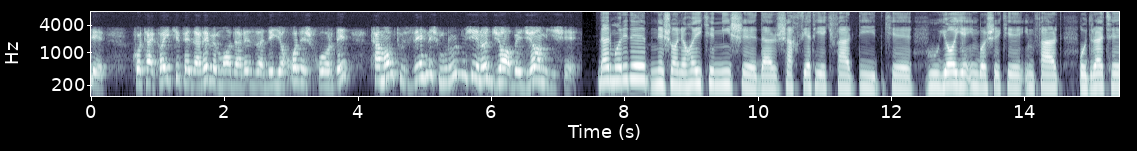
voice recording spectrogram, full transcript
کتک هایی که پدره به مادره زده یا خودش خورده تمام تو ذهنش مرور میشه اینا جابجا جا میشه. در مورد نشانه هایی که میشه در شخصیت یک فرد دید که گویای این باشه که این فرد قدرت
